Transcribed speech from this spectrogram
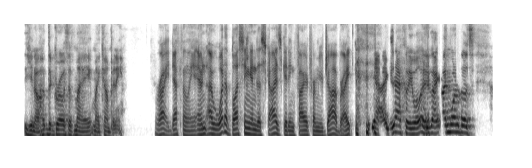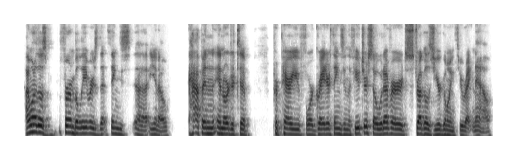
you know, the growth of my my company. Right, definitely. And uh, what a blessing in disguise getting fired from your job, right? yeah, exactly. Well, I, am one of those I'm one of those firm believers that things uh, you know happen in order to prepare you for greater things in the future. So whatever struggles you're going through right now,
